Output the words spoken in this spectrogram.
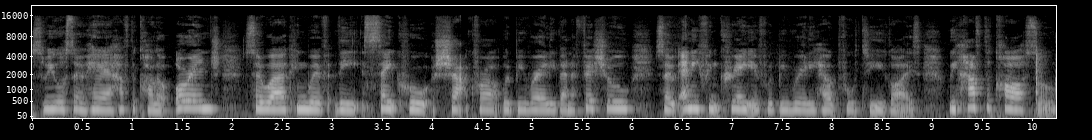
So we also here have the colour orange. So working with the sacral chakra would be really beneficial. So anything creative would be really helpful to you guys. We have the castle.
